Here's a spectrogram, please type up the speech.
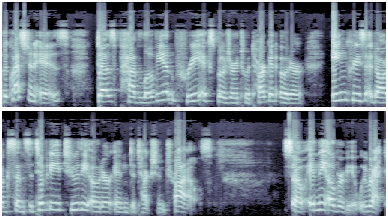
the question is Does Pavlovian pre exposure to a target odor increase a dog's sensitivity to the odor in detection trials? So, in the overview, we write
